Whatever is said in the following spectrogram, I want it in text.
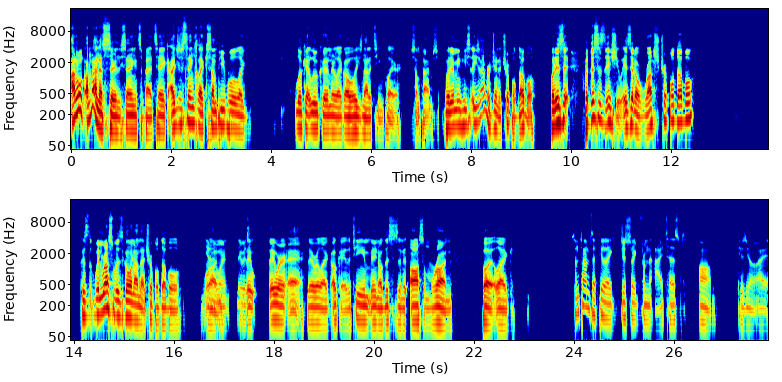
I don't. I'm not necessarily saying it's a bad take. I just think like some people like look at Luka and they're like, oh well, he's not a team player sometimes. But I mean, he's he's averaging a triple double. But is it? But this is the issue. Is it a rush triple double? Because when Russ was going on that triple double Yeah, run, they weren't. They was they they weren't. Eh. They were like, okay, the team. You know, this is an awesome run, but like, sometimes I feel like just like from the eye test, um, because you know, I,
